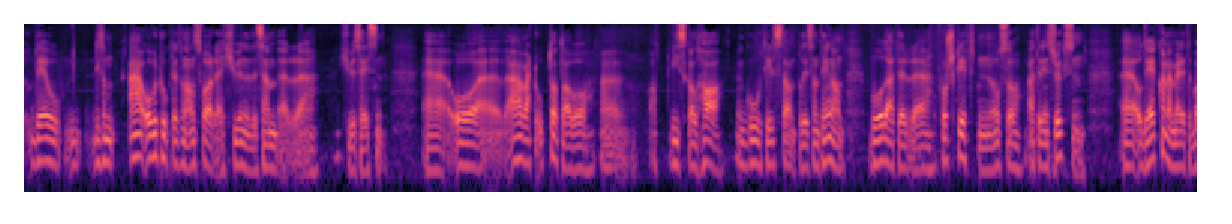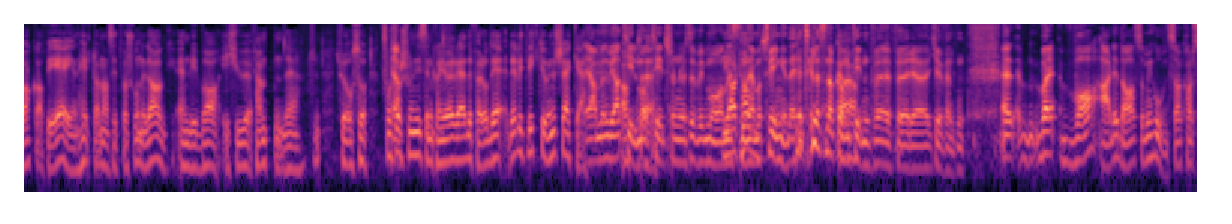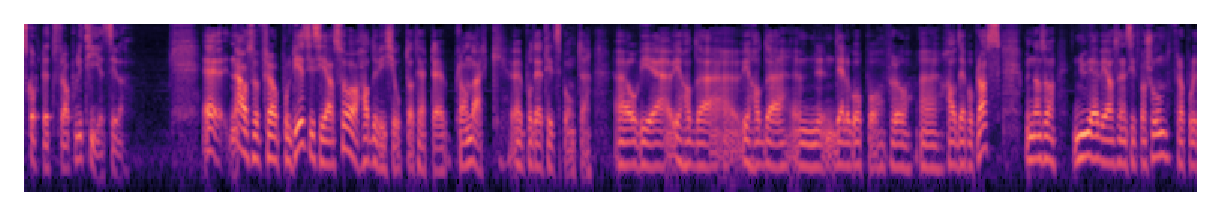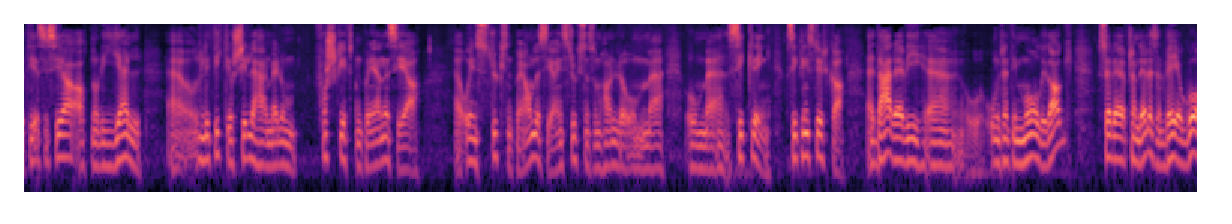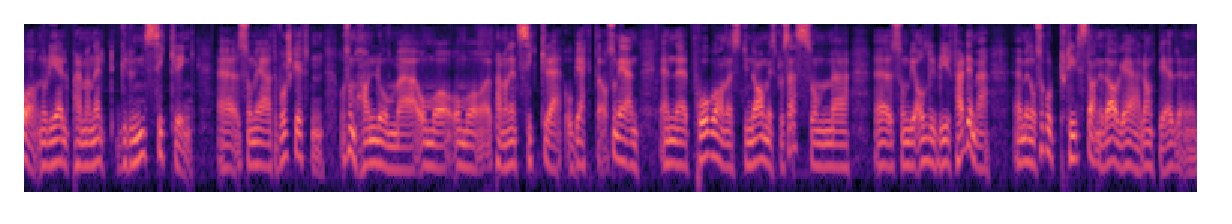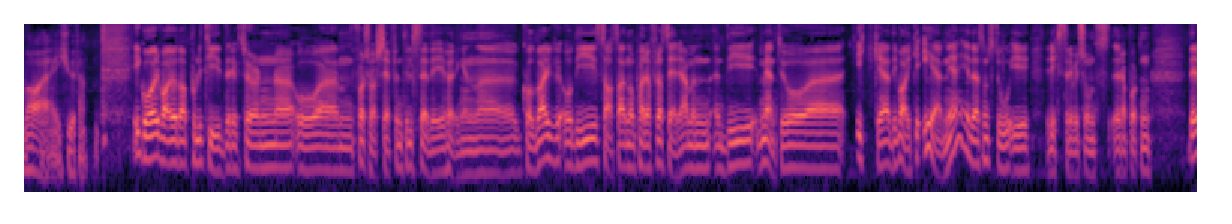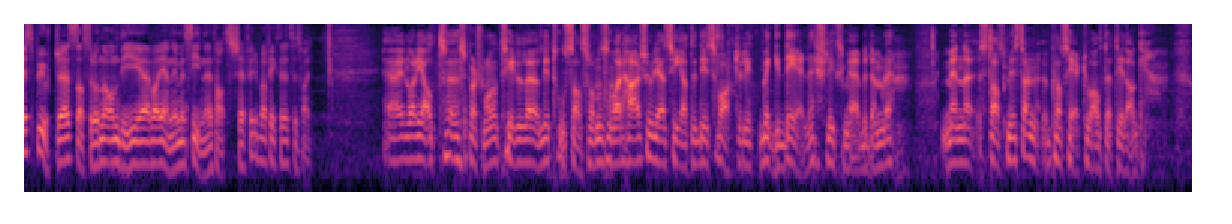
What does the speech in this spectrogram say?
Jo liksom Jeg overtok dette ansvaret 20.12.2016. Og jeg har vært opptatt av å, at vi skal ha god tilstand på disse tingene. Både etter forskriften, og også etter instruksen. Eh, og det kan jeg melde tilbake at vi er i en helt annen situasjon i dag enn vi var i 2015. Det tror jeg også forsvarsministeren kan gjøre rede for. Og det, det er litt viktig å understreke. Ja, men vi har tilmålt eh, tid, skjønner du, så vi må nesten, jeg må tvinge dere til å snakke ja, ja. om tiden før, før 2015. Eh, bare, hva er det da som i hovedsak har skortet fra politiets side? Eh, nei, altså Fra politiets side så hadde vi ikke oppdaterte planverk eh, på det tidspunktet. Eh, og vi, vi, hadde, vi, hadde, en del å gå på for å ha det på plass. Men altså, nå er vi altså i en situasjon fra politiets side at når det gjelder og det er litt viktig å skille her mellom forskriften på den ene sida og instruksen på den andre sida, instruksen som handler om, om sikring, sikringsstyrker. Der er vi omtrent i mål i dag så er det fremdeles en vei å gå når det gjelder permanent grunnsikring, eh, som er etter forskriften, og som handler om, eh, om, å, om å, permanent sikre objekter. Som er en, en eh, pågående dynamisk prosess som, som, vi aldri blir ferdig med. Men også hvor tilstanden i dag er langt bedre enn den var i 2015. I går var jo da politidirektøren og forsvarssjefen til stede i høringen, Kolberg. Og de sa seg, nå parafraserer jeg, men de mente jo ikke De var ikke enige i det som sto i riksrevisjonsrapporten. Dere spurte statsrådene om de var enige med sine etatssjefer. Hva fikk dere til svar? Eh, når det gjaldt eh, spørsmålet til eh, de to statsrådene som var her, så vil jeg si at de svarte litt begge deler, slik som jeg bedømmer det. Men statsministeren plasserte jo alt dette i dag.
